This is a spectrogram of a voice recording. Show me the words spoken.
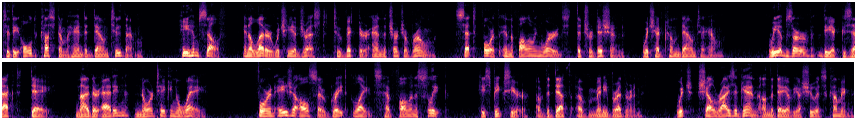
to the old custom handed down to them. He himself, in a letter which he addressed to Victor and the Church of Rome, set forth in the following words the tradition which had come down to him. We observe the exact day, neither adding nor taking away. For in Asia also great lights have fallen asleep. He speaks here of the death of many brethren, which shall rise again on the day of Yeshua's coming,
